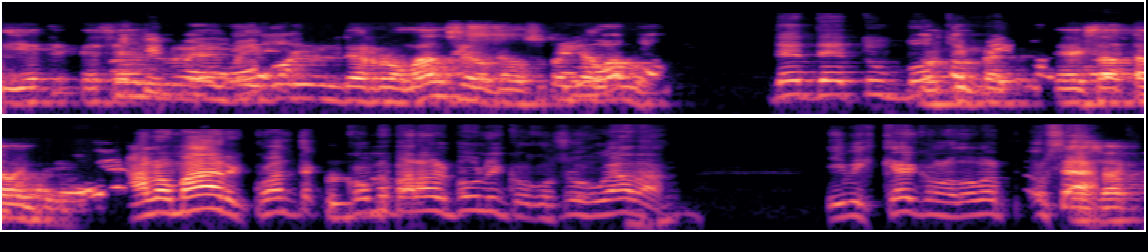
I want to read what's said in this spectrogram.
y este, ese es el, béisbol de romance, lo que nosotros llamamos. Desde tu voto. Exactamente. Alomar, ¿cómo paraba el público con su jugada? y Vizquel con los doble. O sea,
